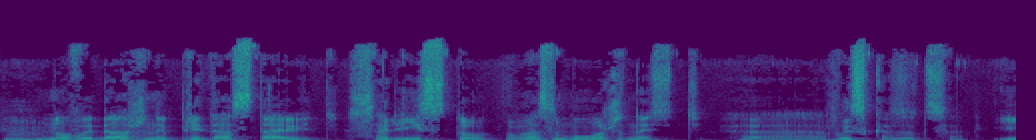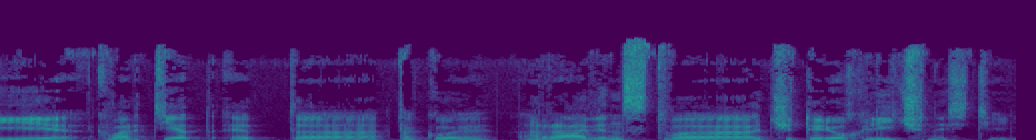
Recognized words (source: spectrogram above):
угу. но вы должны предоставить солисту возможность э, высказаться. И квартет — это такое равенство четырех личностей,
